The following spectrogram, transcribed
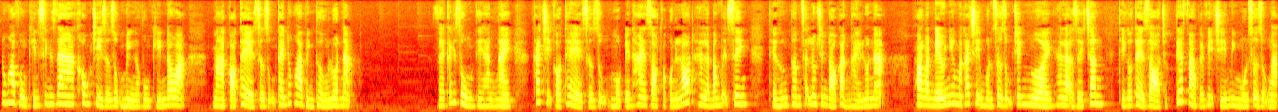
Nước hoa vùng kín sinh ra không chỉ sử dụng mình ở vùng kín đâu ạ, mà có thể sử dụng thay nước hoa bình thường luôn ạ. Về cách dùng thì hàng ngày các chị có thể sử dụng 1 đến 2 giọt vào quần lót hay là băng vệ sinh thì hương thơm sẽ lưu trên đó cả ngày luôn ạ. Hoặc là nếu như mà các chị muốn sử dụng trên người hay là ở dưới chân thì có thể dò trực tiếp vào cái vị trí mình muốn sử dụng ạ.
